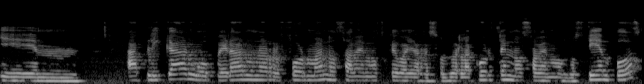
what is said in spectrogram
eh, aplicar o operar una reforma, no sabemos qué vaya a resolver la Corte, no sabemos los tiempos,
